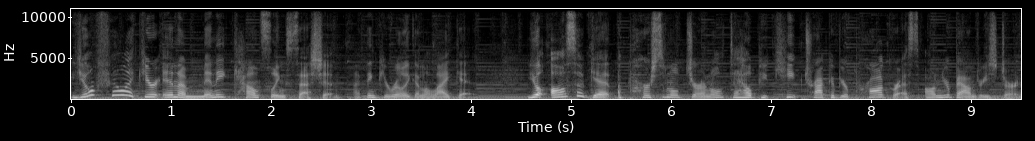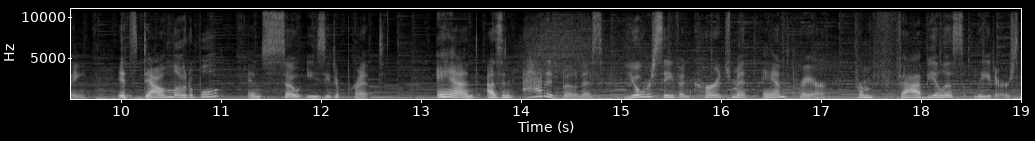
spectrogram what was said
you'll feel like you're in a mini counseling session. I think you're really going to like it. You'll also get a personal journal to help you keep track of your progress on your boundaries journey. It's downloadable and so easy to print. And as an added bonus, you'll receive encouragement and prayer from fabulous leaders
